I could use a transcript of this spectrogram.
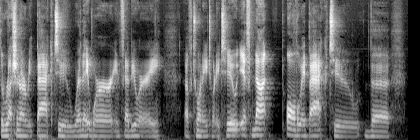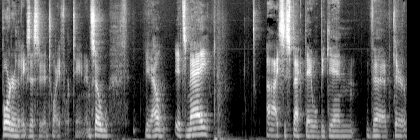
the Russian army back to where they were in February of 2022, if not all the way back to the border that existed in 2014. And so, you know, it's May. I suspect they will begin the their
